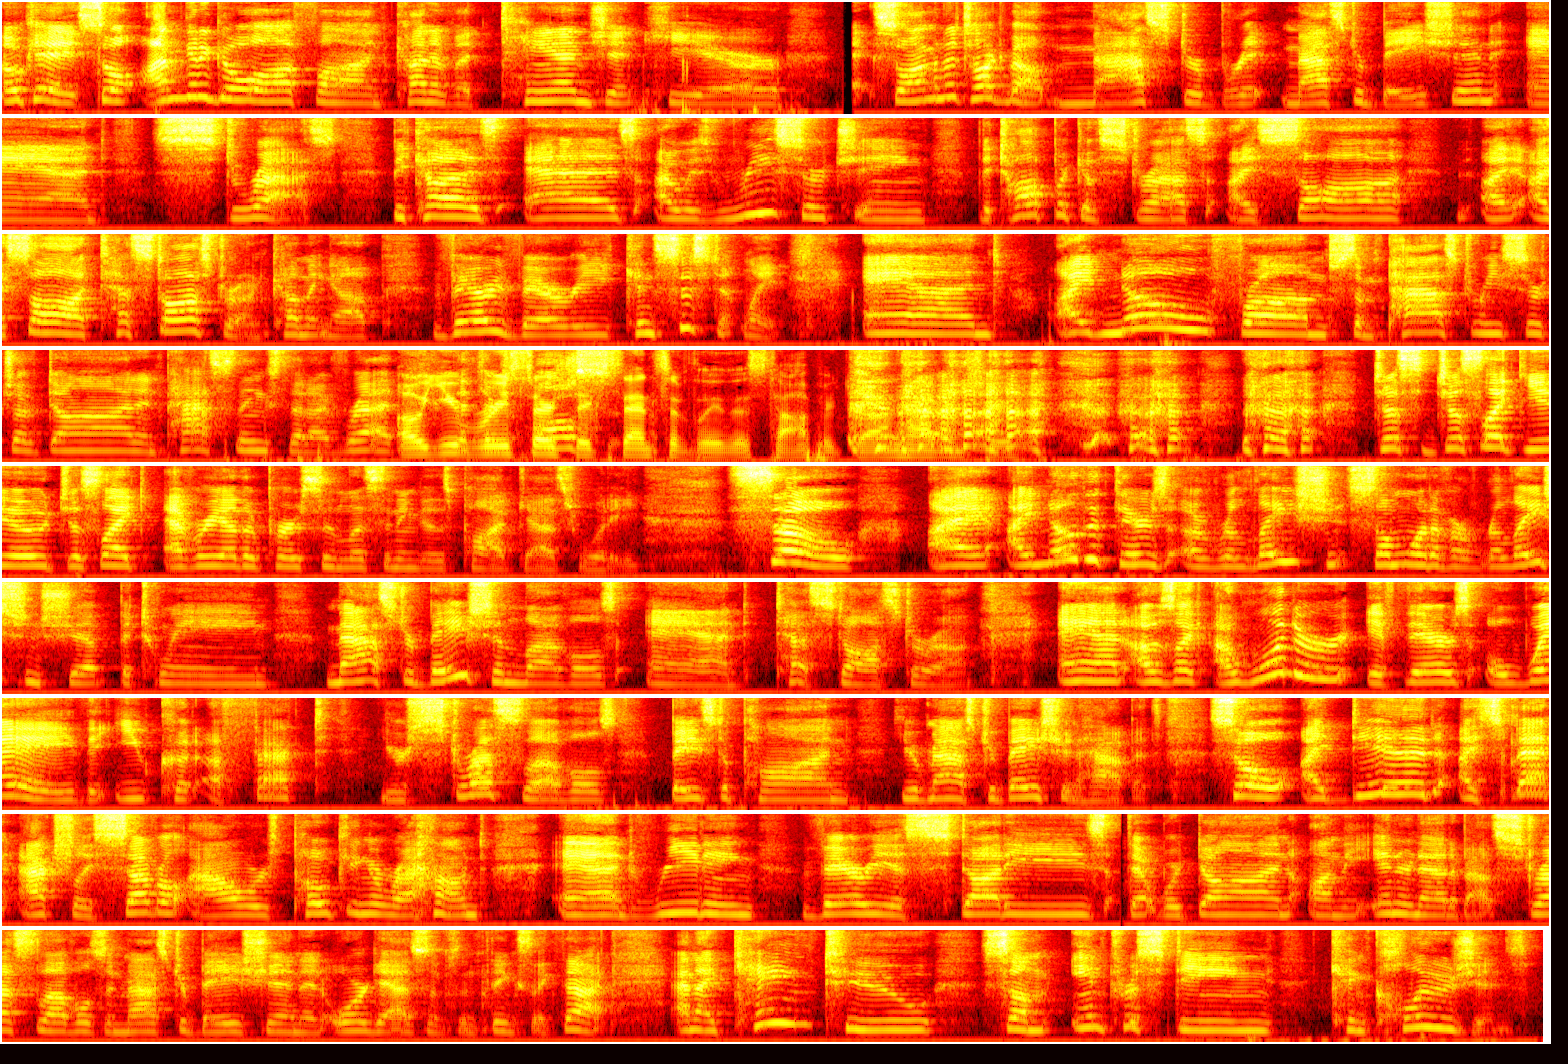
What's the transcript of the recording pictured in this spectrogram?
Okay, so I'm going to go off on kind of a tangent here. So I'm going to talk about masturb- masturbation and stress because as I was researching the topic of stress, I saw I, I saw testosterone coming up very very consistently, and I know from some past research I've done and past things that I've read. Oh, you've researched also- extensively this topic, John, haven't you? just just like you, just like every other person listening to this podcast, Woody. So I I know that there's a relation, somewhat of a relationship between masturbation levels and testosterone, and I was like, I wonder if there's a way that you could affect your stress levels based upon your masturbation habits. So I did, I spent actually several hours poking around and reading various studies that were done on the internet about stress levels and masturbation and orgasms and things like that. And I came to some interesting conclusions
